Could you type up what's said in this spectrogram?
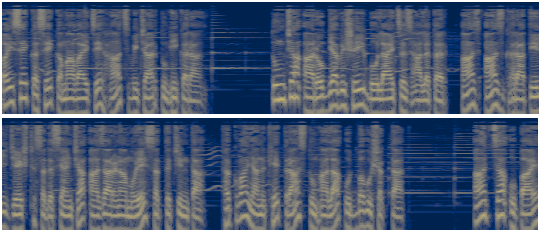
पैसे कसे कमावायचे हाच विचार तुम्ही कराल. तुमच्या आरोग्याविषयी बोलायचं झालं तर आज आज घरातील ज्येष्ठ सदस्यांच्या आजारणामुळे सत्यचिंता थकवा यानखे त्रास तुम्हाला उद्भवू शकतात. आजचा उपाय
